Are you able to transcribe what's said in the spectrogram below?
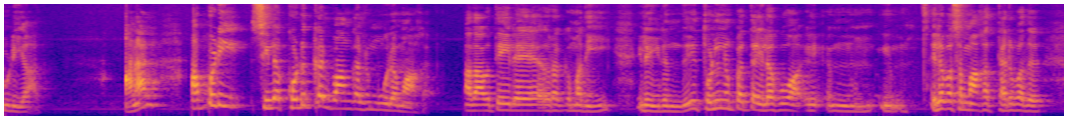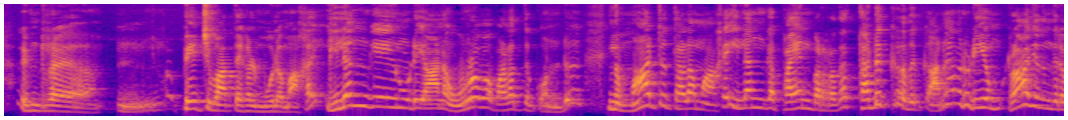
முடியாது. ஆனால் அப்படி சில கொடுக்கல் வாங்கல் மூலமாக அதாவது தேயில இறக்குமதியில் இருந்து தொழில்நுட்பத்தை இலகுவா இலவசமாக தருவது என்ற பேச்சுவார்த்தைகள் மூலமாக இலங்கையினுடையான உறவை வளர்த்து கொண்டு இந்த மாற்றுத்தளமாக இலங்கை பயன்படுறதை தடுக்கிறதுக்கான அவருடைய ராஜதந்திர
